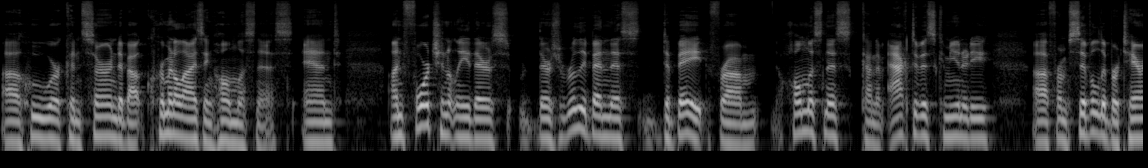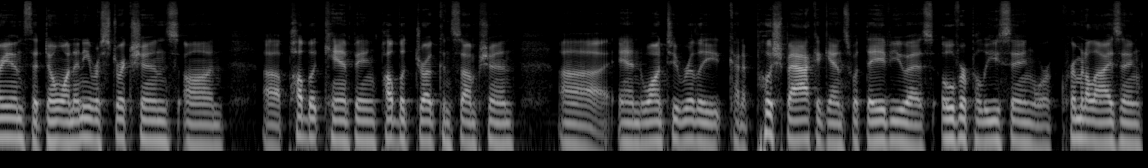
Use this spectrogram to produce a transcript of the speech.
uh, who were concerned about criminalizing homelessness. And unfortunately, there's there's really been this debate from homelessness kind of activist community, uh, from civil libertarians that don't want any restrictions on uh, public camping, public drug consumption. Uh, and want to really kind of push back against what they view as over policing or criminalizing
